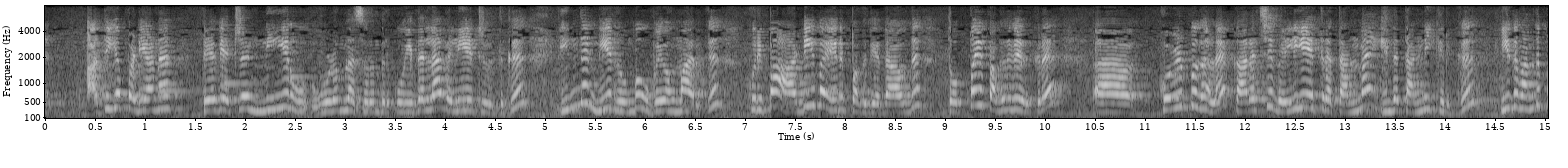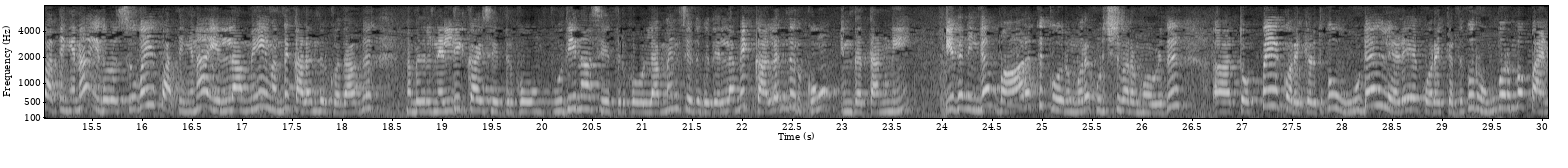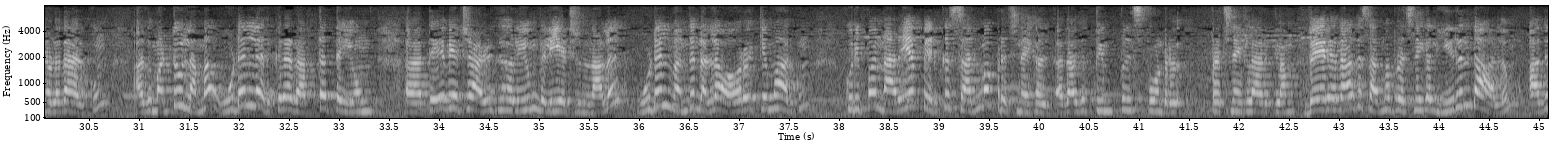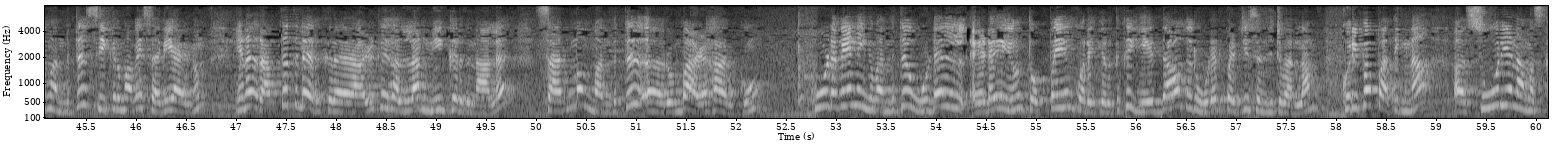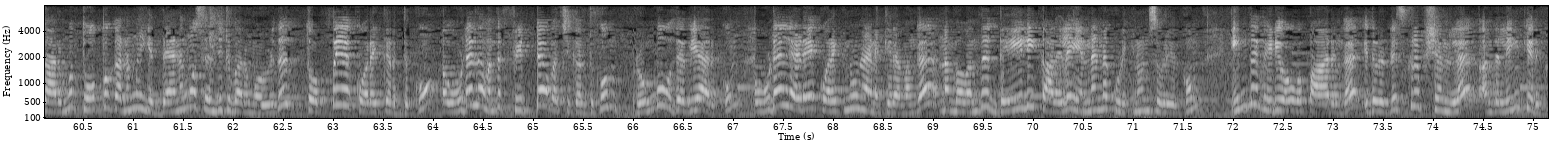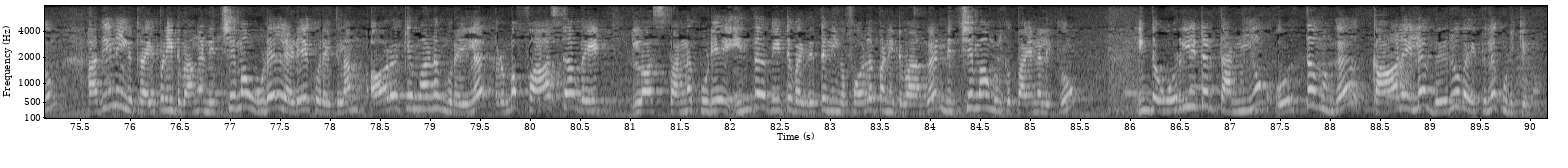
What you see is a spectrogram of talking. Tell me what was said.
அதிகப்படியான தேவையற்ற நீர் உ- உடம்புல சுரந்திருக்கும். இதெல்லாம் வெளியேற்றுறதுக்கு இந்த நீர் ரொம்ப உபயோகமா இருக்கு. குறிப்பா அடிவயிறு பகுதி அதாவது தொப்பை பகுதியில் இருக்கிற கொழுப்புகளை கரைச்சு வெளியேற்றுற தன்மை இந்த தண்ணிக்கு இருக்கு. இது வந்து பாத்தீங்கன்னா இதோட சுவை பாத்தீங்கன்னா எல்லாமே வந்து கலந்துருக்கும். அதாவது நம்ம இதுல நெல்லிக்காய் சேர்த்திருக்கோம் புதினா சேர்த்திருக்கோம் லெமன் சேர்த்துருக்கோம் இது எல்லாமே கலந்துருக்கும் இந்த தண்ணி. இதை நீங்க வாரத்துக்கு ஒரு முறை குடிச்சிட்டு வரும்பொழுது தொப்பையை குறைக்கிறதுக்கும் உடல் எடையை குறைக்கிறதுக்கும் ரொம்ப ரொம்ப பயனுள்ளதா இருக்கும். அது மட்டும் இல்லாம உடல்ல இருக்கிற ரத்தத்தையும் தேவையற்ற அழுகுகளையும் வெளியேற்றதுனால உடல் வந்து நல்ல ஆரோக்கியமா இருக்கும். குறிப்பா நிறைய பேருக்கு சர்ம பிரச்சனைகள் அதாவது பிம்பிள்ஸ் போன்ற பிரச்சனைகளா இருக்கலாம் வேற ஏதாவது சர்ம பிரச்சனைகள் இருந்தாலும் அது வந்துட்டு சீக்கிரமாவே சரியாயிடும். ஏன்னா ரத்தத்துல இருக்கிற அழுக்குகள்லாம் நீக்கிறதுனால சர்மம் வந்துட்டு ரொம்ப அழகா இருக்கும். கூடவே நீங்க வந்துட்டு உடல் எடையையும் தொப்பையும் குறைக்கிறதுக்கு ஏதாவது ஒரு உடற்பயிற்சி செஞ்சுட்டு வரலாம். குறிப்பா பாத்தீங்கன்னா சூரிய நமஸ்காரமும் தோப்புக்கரணமும் நீங்க தினமும் செஞ்சுட்டு வரும்பொழுது தொப்பையை குறைக்கிறதுக்கும் உடலை வந்து ஃபிட்டா வச்சுக்கிறதுக்கும் ரொம்ப உதவியா இருக்கும். உடல் எடையை குறைக்கணும்னு நினைக்கிறவங்க நம்ம வந்து டெய்லி காலையில என்னென்ன குடிக்கணும்னு சொல்லியிருக்கோம். இந்த வீடியோவை பாருங்க. இதோட டிஸ்கிரிப்ஷன்ல அந்த லிங்க் இருக்கும். அதையும் நீங்க ட்ரை பண்ணிட்டு வாங்க. நிச்சயமா உடல் எடையை குறைக்கலாம். ஆரோக்கியமான முறையில ரொம்ப ஃபாஸ்டா வெயிட் லாஸ் பண்ணக்கூடிய இந்த வீட்டு வைத்தியத்தை நீங்க ஃபாலோ பண்ணிட்டு வாங்க. நிச்சயமா உங்களுக்கு பயனளிக்கும். இந்த ஒரு லிட்டர் தண்ணியும் ஒருத்தவங்க காலையில வெறும் வயிற்றுல குடிக்கணும்.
